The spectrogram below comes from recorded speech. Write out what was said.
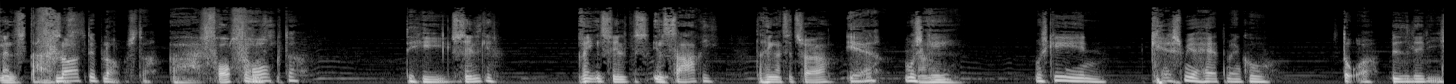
Men der er så- Flotte blomster, Ah, frugt. frugter, det hele. Silke. Ren silke. En sari, der hænger til tørre. Ja, måske, Mm. måske en cashmere-hat, man kunne stå og bide lidt i.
